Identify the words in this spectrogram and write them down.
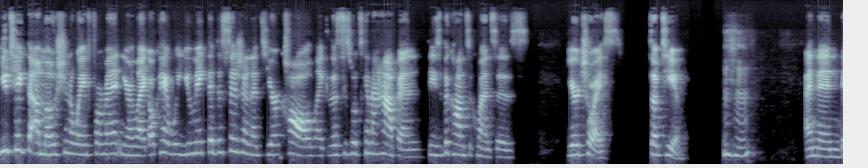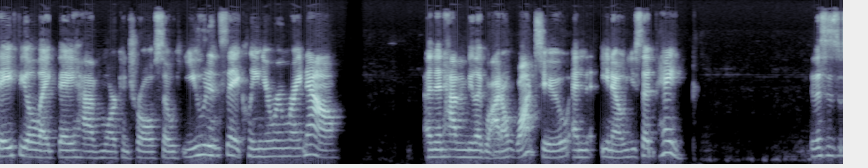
you take the emotion away from it and you're like, okay, well, you make the decision. It's your call. Like, this is what's going to happen. These are the consequences. Your choice. It's up to you. Mm-hmm. And then they feel like they have more control. So you didn't say clean your room right now. And then have them be like, well, I don't want to. And, you know, you said, hey, this is,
